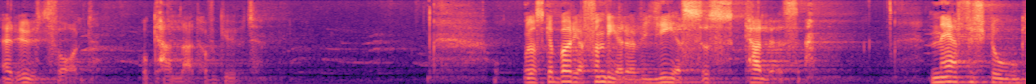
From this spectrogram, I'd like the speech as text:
är utvald och kallad av Gud? Och jag ska börja fundera över Jesus kallelse. När förstod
